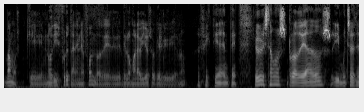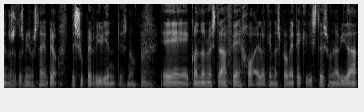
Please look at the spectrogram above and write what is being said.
Vamos, que no disfrutan en el fondo de, de lo maravilloso que es vivir, ¿no? efectivamente. Yo creo que estamos rodeados, y muchas veces nosotros mismos también, pero de supervivientes, ¿no? Mm. Eh, cuando nuestra fe, joder, lo que nos promete Cristo es una vida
